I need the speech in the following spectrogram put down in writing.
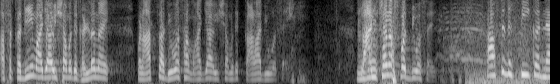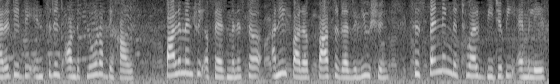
असं कधीही माझ्या आयुष्यामध्ये घडलं नाही पण आजचा दिवस हा माझ्या आयुष्यामध्ये काळा दिवस आहे लांछनास्पद दिवस आहे After the speaker narrated the incident on the floor of the house, Parliamentary Affairs Minister Anil Parab passed a resolution suspending the 12 BJP MLAs,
